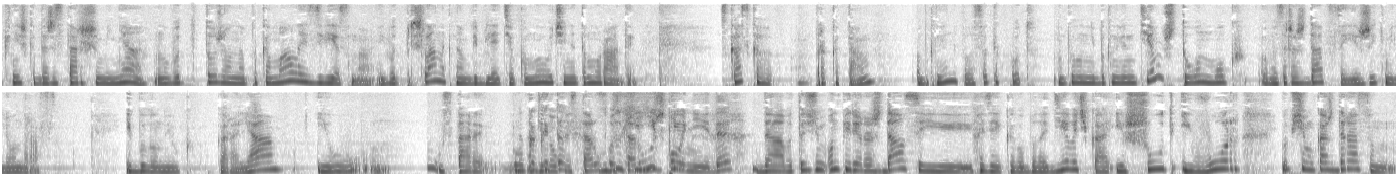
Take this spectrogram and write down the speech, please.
Книжка даже старше меня, но вот тоже она пока мало известна. И вот пришла она к нам в библиотеку, мы очень этому рады. Сказка про кота, обыкновенный полосатый кот. Он был необыкновен тем, что он мог возрождаться и жить миллион раз. И был он и у короля, и у, у старой Ну, как одинокой это стару- в духе старушки. Японии, да? Да, вот в общем, он перерождался, и хозяйка его была девочка, и шут, и вор. В общем, каждый раз он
